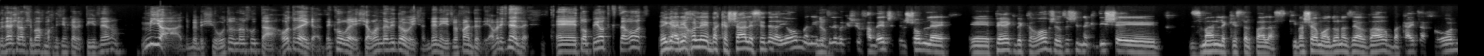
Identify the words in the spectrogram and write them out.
וזה השלב שבו אנחנו מכניסים כזה טיזר, מיד בבשירות עוד מלכותה, עוד רגע, זה קורה, שרון דוידוביץ', דניס בפנטזי, אבל לפני זה, אה, טרופיות קצרות. רגע, אני יכול אה, בקשה לסדר היום, אני רוצה לבקש ממך בן שתרשום לפרק בקרוב, שאני רוצה שנקדיש אה, זמן לקריסטל פלאס, כי מה שהמועדון הזה עבר בקיץ האחרון,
